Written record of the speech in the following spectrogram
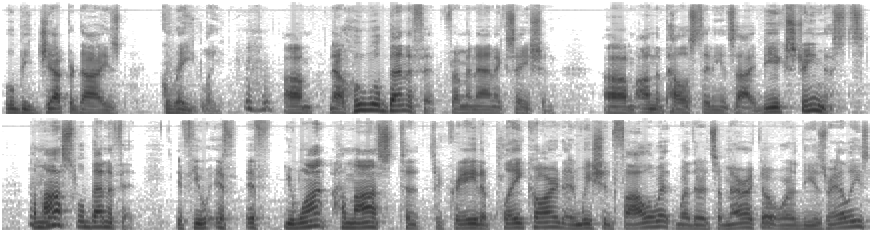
will be jeopardized greatly. Um, now, who will benefit from an annexation um, on the Palestinian side? The extremists. Hamas will benefit. If you, if, if you want Hamas to, to create a play card and we should follow it, whether it's America or the Israelis,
